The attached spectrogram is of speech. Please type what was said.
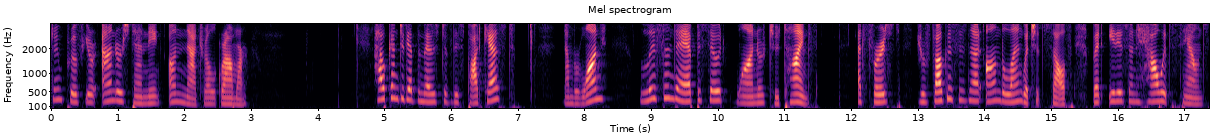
to improve your understanding on natural grammar. How can you get the most of this podcast? Number one, listen to episode one or two times. At first, your focus is not on the language itself, but it is on how it sounds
